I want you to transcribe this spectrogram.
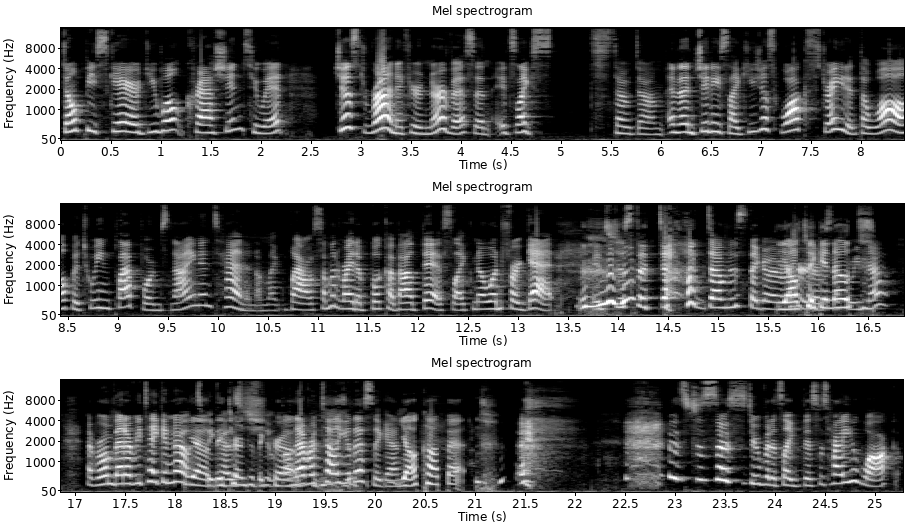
"Don't be scared. You won't crash into it. Just run if you're nervous." And it's like So dumb. And then Ginny's like, you just walk straight at the wall between platforms 9 and 10. And I'm like, wow, someone write a book about this. Like, no one forget. It's just the d- dumbest thing I've ever Y'all heard. taking I was like, notes? we know. Everyone better be taking notes Yeah, they because turn to the crowd. They'll never tell you this again. Y'all caught that? It's just so stupid. It's like, this is how you walk.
